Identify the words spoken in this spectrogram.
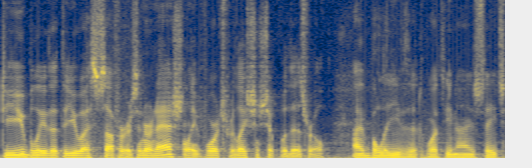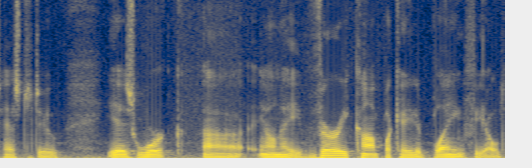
do you believe that the U.S. suffers internationally for its relationship with Israel? I believe that what the United States has to do is work uh, on a very complicated playing field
